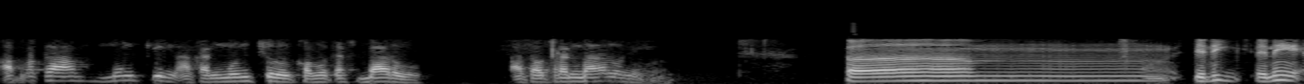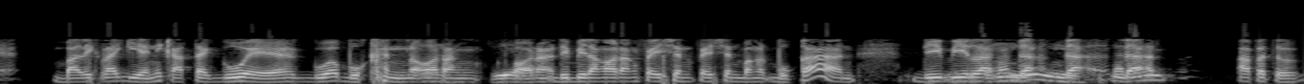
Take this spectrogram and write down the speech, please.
apakah mungkin akan muncul komunitas baru atau tren baru nih? Em, ini ini balik lagi ya ini kata gue ya gue bukan Hmm, orang iya. orang dibilang orang fashion fashion banget bukan dibilang nggak nggak nggak apa tuh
